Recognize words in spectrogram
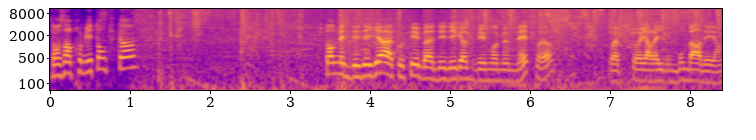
Dans un premier temps en tout cas? Histoire de mettre des dégâts à côté bah, des dégâts que je vais moi-même mettre, voilà. Ouais, parce que regarde là, ils vont bombarder, hein.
